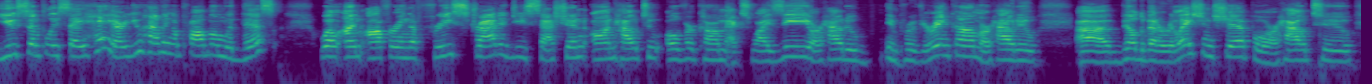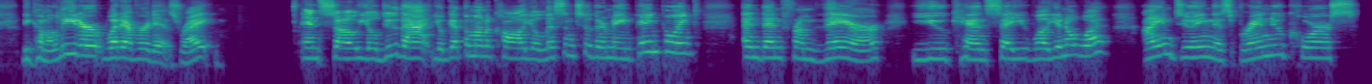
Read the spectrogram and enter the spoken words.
You simply say, Hey, are you having a problem with this? well, I'm offering a free strategy session on how to overcome XYZ or how to improve your income or how to uh, build a better relationship or how to become a leader, whatever it is, right? And so you'll do that, you'll get them on a call, you'll listen to their main pain point, and then from there you can say well you know what? I am doing this brand new course.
